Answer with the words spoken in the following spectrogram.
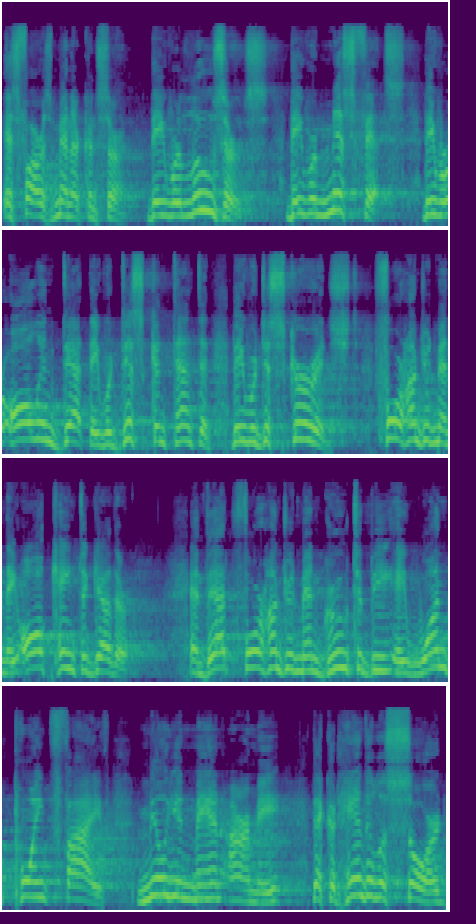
as far as men are concerned. They were losers. They were misfits. They were all in debt. They were discontented. They were discouraged. 400 men, they all came together. And that 400 men grew to be a 1.5 million man army that could handle a sword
